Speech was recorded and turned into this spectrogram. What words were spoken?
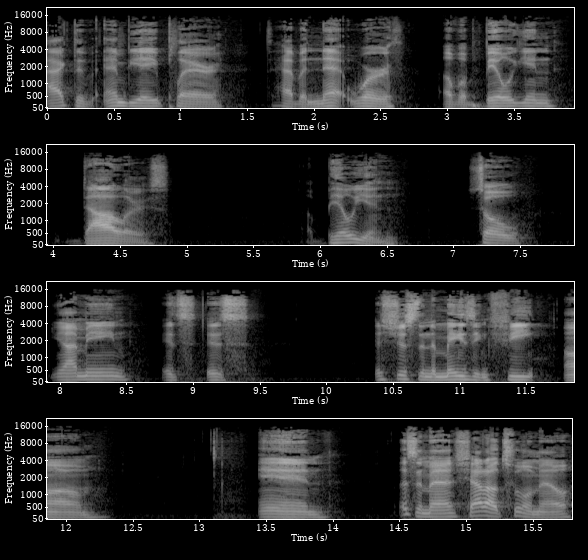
active NBA player to have a net worth of a billion dollars. A billion. So, you know what I mean? It's it's it's just an amazing feat. Um and listen, man, shout out to him, man.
